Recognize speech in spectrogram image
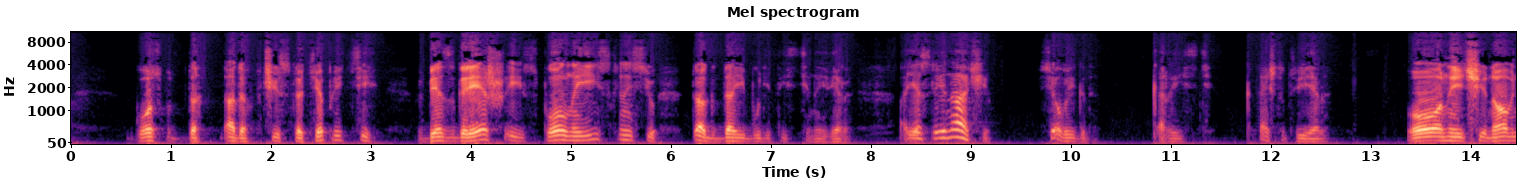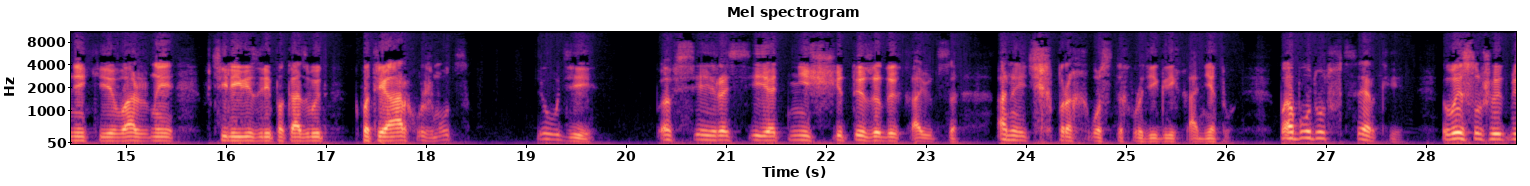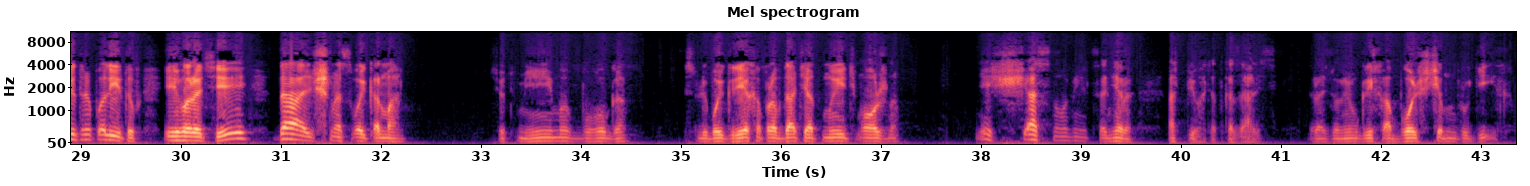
Господу да надо в чистоте прийти, в безгрешии, с полной искренностью, тогда и будет истинная вера. А если иначе, все выгода, корысть. Какая ж тут вера? Он и чиновники важные в телевизоре показывают, к патриарху жмутся. Люди по всей России от нищеты задыхаются, а на этих прохвостах вроде греха нету. Побудут в церкви, выслушают митрополитов и воротей дальше на свой карман. Все мимо Бога. Если любой грех оправдать и отмыть можно. Несчастного милиционера отпевать отказались. Разве у него греха больше, чем других?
